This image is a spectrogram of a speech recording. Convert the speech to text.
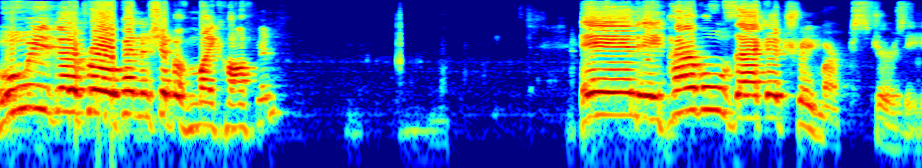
We've got a pro penmanship of Mike Hoffman. And a Pavel Zacha trademarks jersey.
